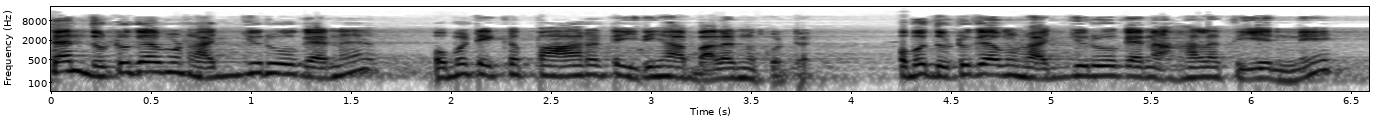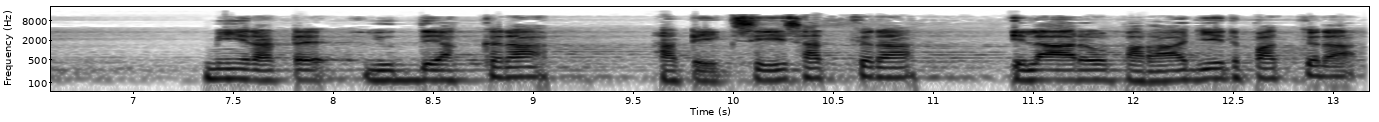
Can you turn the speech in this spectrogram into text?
දැන් දුටුගැම රජ්ජුරුව ගැන ඔබට එක පාරට ඉරිහා බලනකොට. ඔබ දුටුගැම රජ්ජුරුව ගැන අහලා තියෙන්නේ මේ රට යුද්ධයක් කරා රට එක්සේසත් කරා එලාරව පරාජයට පත් කරා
